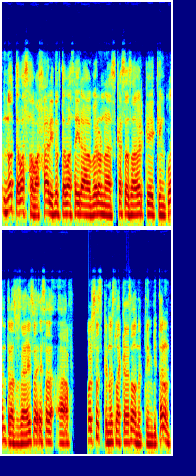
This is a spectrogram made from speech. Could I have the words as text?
no te vas a bajar y no te vas a ir a ver unas casas a ver qué, qué encuentras. O sea, esa, esa a fuerzas que no es la casa donde te invitaron.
